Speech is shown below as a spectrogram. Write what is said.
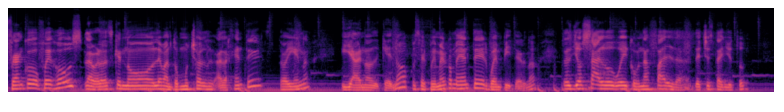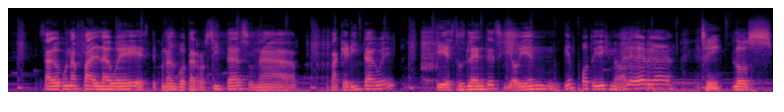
Franco fue host. La verdad es que no levantó mucho a la gente. Estaba lleno. Y ya no, que no, pues el primer comediante, el buen Peter, ¿no? Entonces yo salgo, güey, con una falda. De hecho, está en YouTube. Salgo con una falda, güey, este, con unas botas rositas, una vaquerita, güey, y estos lentes. Y yo bien, bien poto. Y dije, me vale verga Sí. los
